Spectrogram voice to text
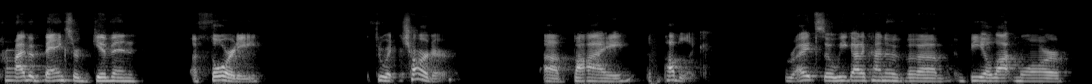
private banks are given authority through a charter uh, by the public, right? So we got to kind of uh, be a lot more,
